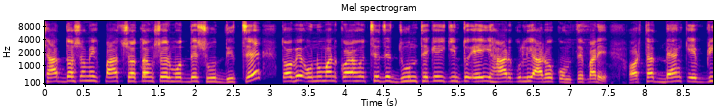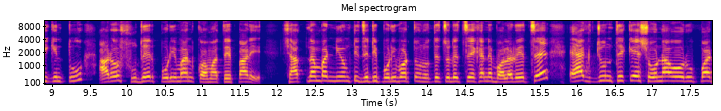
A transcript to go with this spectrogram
সাত দশমিক পাঁচ শতাংশের মধ্যে সুদ দিচ্ছে, তবে অনুমান করা হচ্ছে যে জুন থেকেই কিন্তু এই হারগুলি আরও কমতে পারে। অর্থাৎ ব্যাংক এফডি কিন্তু আরও সুদের পরিমাণ কমাতে পারে। সাত নম্বর নিয়মটি যেটি পরিবর্তন হতে চলেছে, এখানে বলা রয়েছে, এক জুন থেকে সোনা ও রূপার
